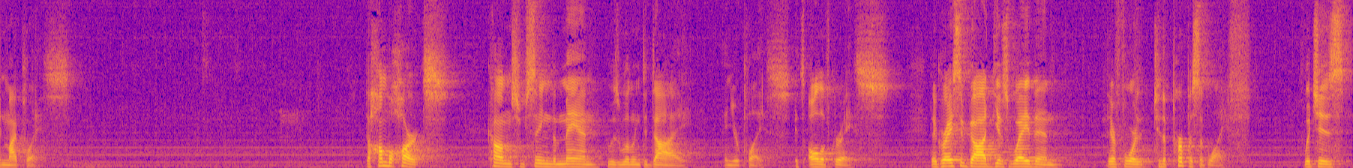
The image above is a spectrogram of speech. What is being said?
in my place. The humble heart comes from seeing the man who is willing to die in your place. It's all of grace. The grace of God gives way then, therefore, to the purpose of life, which is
